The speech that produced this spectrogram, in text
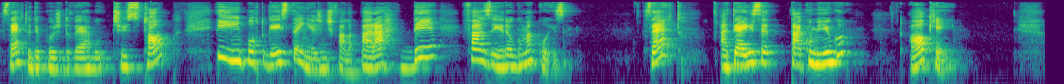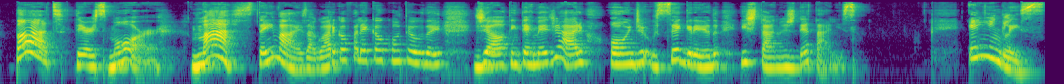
certo? Depois do verbo to stop. E em português tem, a gente fala parar de fazer alguma coisa. Certo? Até aí você tá comigo? Ok. But there's more. Mas tem mais. Agora que eu falei que é o conteúdo aí de alto intermediário, onde o segredo está nos detalhes. Em inglês,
